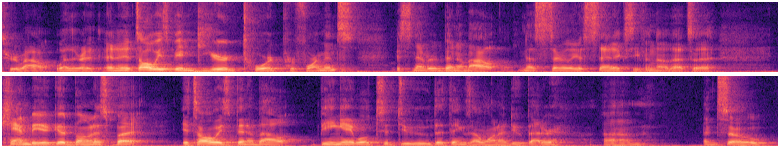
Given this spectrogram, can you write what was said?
throughout. Whether it, and it's always been geared toward performance It's never been about necessarily aesthetics, even though that's a can be a good bonus, but it's always been about being able to do the things I want to do better. Um, and so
